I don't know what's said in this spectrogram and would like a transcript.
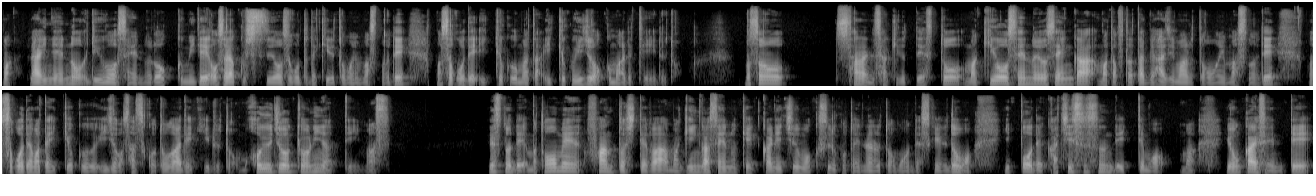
まあ、来年の竜王戦の6組でおそらく出場することできると思いますので、まあ、そこで1局、また1局以上組まれていると。まあ、そのさらに先ですと、まあ、棋王戦の予選がまた再び始まると思いますので、まあ、そこでまた1局以上指すことができると、こういう状況になっています。ですので、まあ、当面ファンとしては、まあ、銀河戦の結果に注目することになると思うんですけれども、一方で勝ち進んでいっても、まあ、4回戦で、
